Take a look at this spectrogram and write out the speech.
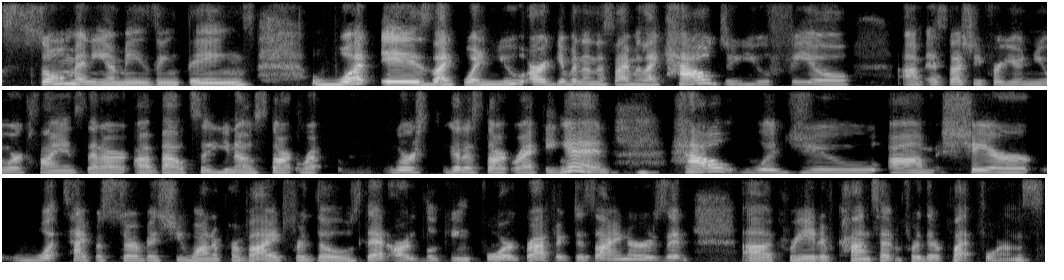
so many amazing things. What is like when you are given an assignment like how do you feel um, especially for your newer clients that are about to you know start re- we're going to start racking in how would you um, share what type of service you want to provide for those that are looking for graphic designers and uh, creative content for their platforms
